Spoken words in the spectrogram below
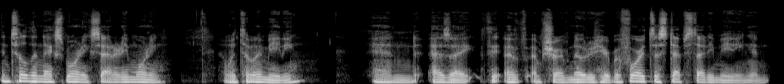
until the next morning, Saturday morning. I went to my meeting, and as I th- I'm sure I've noted here before, it's a step study meeting, and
